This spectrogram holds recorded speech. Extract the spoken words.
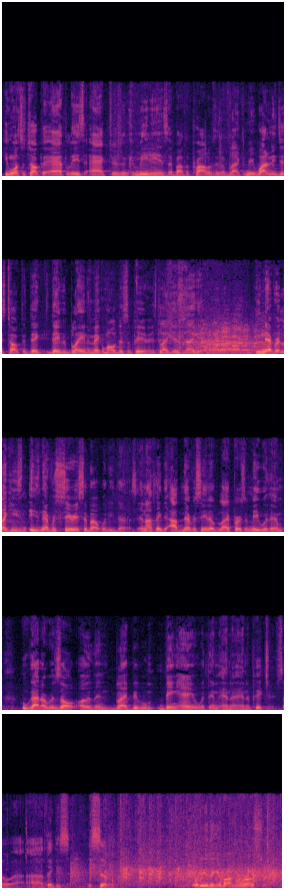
he wants to talk to athletes, actors, and comedians about the problems in the black community. Why don't he just talk to Da- David Blaine and make them all disappear? It's like it's like he never like he's he's never serious about what he does. And I think that I've never seen a black person meet with him who got a result other than black people being angry with him and a, and a picture. So I, I think it's it's silly. What do you think of Omarosa?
